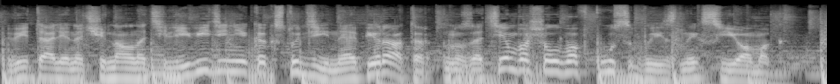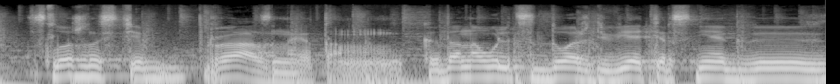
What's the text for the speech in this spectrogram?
Виталий начинал на телевидении как студийный оператор, но затем вошел во вкус выездных съемок. Сложности разные. Там, когда на улице дождь, ветер, снег, э,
